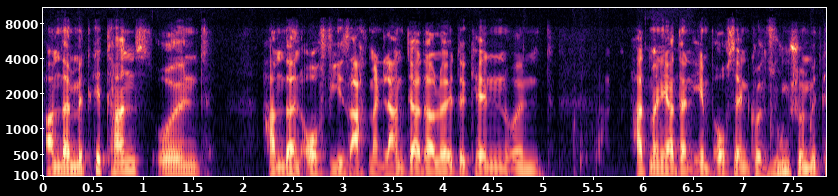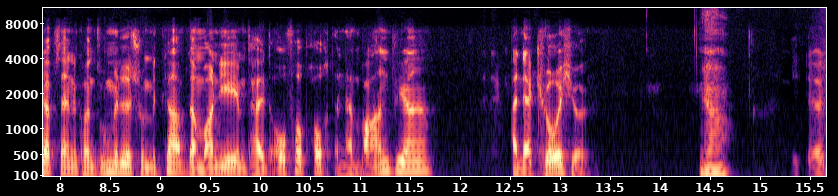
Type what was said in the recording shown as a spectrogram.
haben dann mitgetanzt und haben dann auch, wie gesagt, man lernt ja da Leute kennen und hat man ja dann eben auch seinen Konsum schon mitgehabt, seine Konsummittel schon mitgehabt. Dann waren die eben halt aufverbraucht und dann waren wir an der Kirche. Ja. äh,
